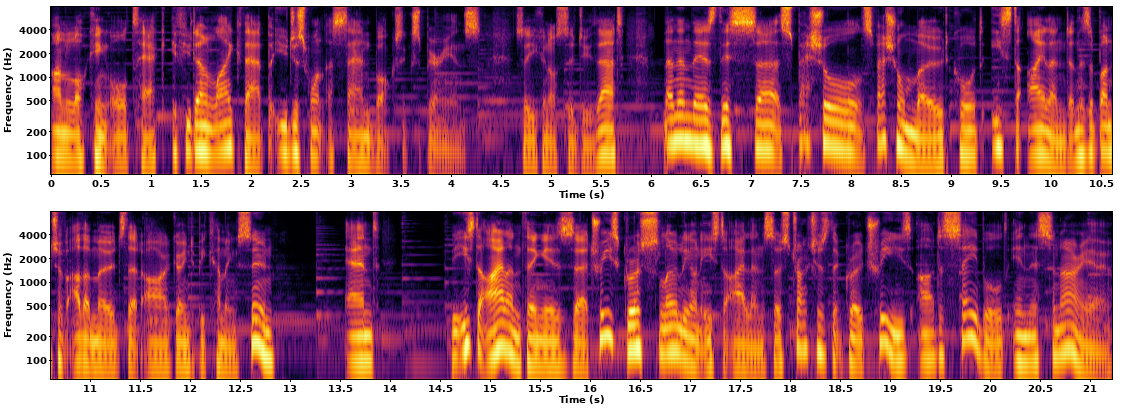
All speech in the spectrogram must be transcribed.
unlocking all tech if you don't like that, but you just want a sandbox experience. So you can also do that. And then there's this uh, special special mode called Easter Island, and there's a bunch of other modes that are going to be coming soon. And the Easter Island thing is uh, trees grow slowly on Easter Island, so structures that grow trees are disabled in this scenario.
